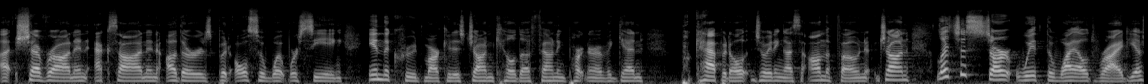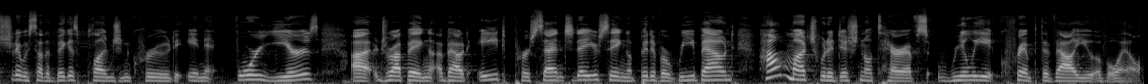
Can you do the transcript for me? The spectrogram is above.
uh, Chevron and Exxon and others, but also what we're seeing in the crude market is John Kilduff Kilduff, founding partner of Again Capital, joining us on the phone. John, let's just start with the wild ride. Yesterday, we saw the biggest plunge in crude in four years, uh, dropping about 8%. Today, you're seeing a bit of a rebound. How much would additional tariffs really crimp the value of oil?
